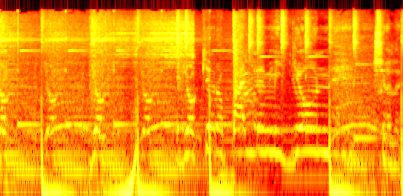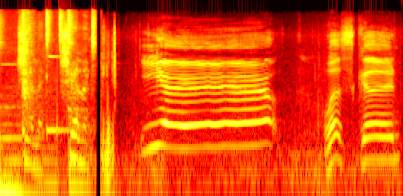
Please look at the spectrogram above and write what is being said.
yo, yo, yo, yo, yo quiero par de millones. Chillin', chillin', chillin'. Yeah! What's good?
